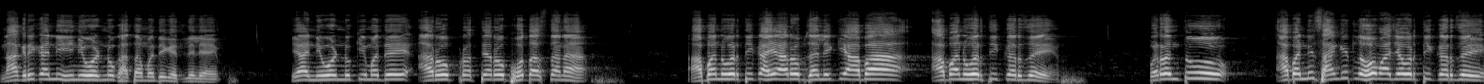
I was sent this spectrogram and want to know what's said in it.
नागरिकांनी ही निवडणूक हातामध्ये घेतलेली आहे. या निवडणुकीमध्ये आरोप प्रत्यारोप होत असताना आबांवरती काही आरोप झाले की आबा आबांवरती कर्ज आहे. परंतु आबांनी सांगितलं हो माझ्यावरती कर्ज आहे.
